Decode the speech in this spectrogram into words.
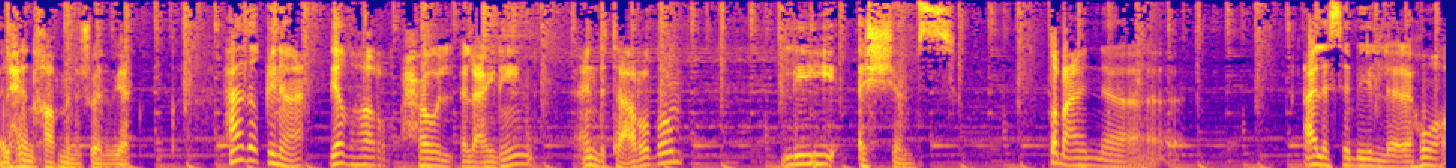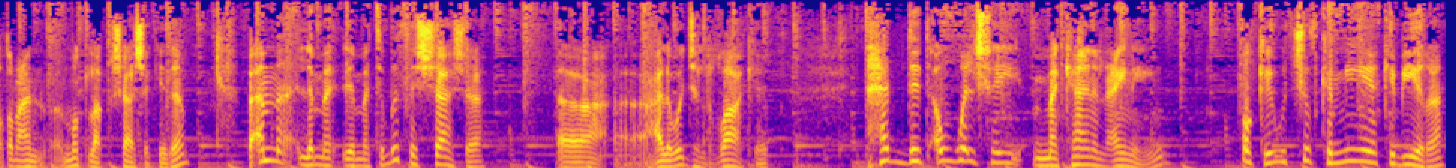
الحين نخاف منه شوي وياك. هذا القناع يظهر حول العينين عند تعرضهم للشمس. طبعا آه، على سبيل هو طبعا مطلق شاشة كذا. فأما لما لما تبث الشاشة آه، على وجه الراكب تحدد أول شيء مكان العينين. أوكي وتشوف كمية كبيرة.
